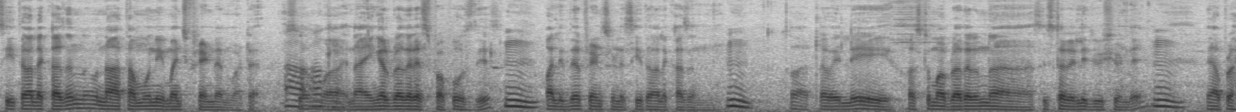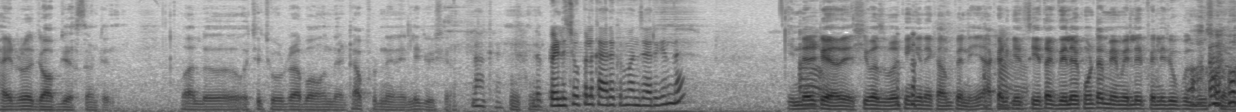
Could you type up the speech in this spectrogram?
సీత వాళ్ళ కజన్ నా తమ్ముని మంచి ఫ్రెండ్ అనమాట సో నా younger brother he's propose this వాళ్ళిద్దరు ఫ్రెండ్స్ ఉండే సీత వాళ్ళ కజన్ సో అట్లా వెళ్ళి ఫస్ట్ మా బ్రదర్ ఉన్న సిస్టర్ వెళ్ళి చూసి ఉండే నేను అప్పుడు హైదరాబాద్ జాబ్ చేస్తుంటాను. వాళ్ళు వచ్చి చూడరా బాగుంది అంటే అప్పుడు నేను వెళ్ళి చూశాను. పెళ్ళి చూపుల కార్యక్రమం జరిగిందా? ఇండైరెక్ట్ అదే she was working in a company అక్కడికి సీతకు తెలియకుండా మేము వెళ్ళి పెళ్ళి చూపులు చూసుకున్నాం.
